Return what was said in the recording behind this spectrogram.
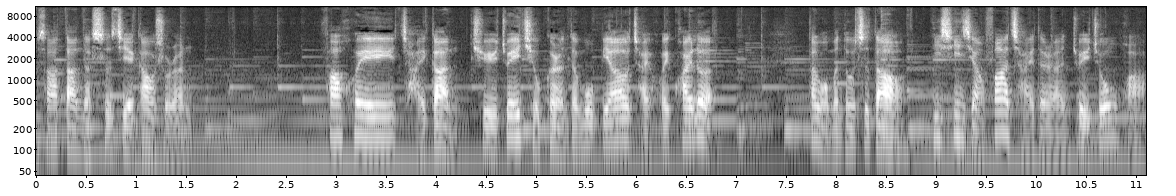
撒旦的世界告诉人。发挥才干去追求个人的目标才会快乐，但我们都知道，一心想发财的人，最终华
